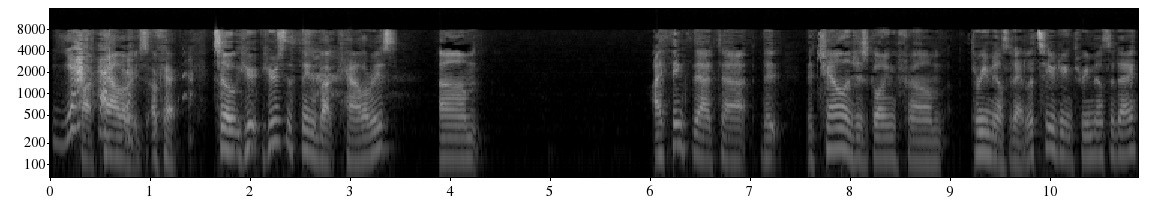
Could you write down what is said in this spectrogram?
Yeah. about calories. Okay. So here, here's the thing about calories. Um, I think that uh, the, the challenge is going from three meals a day. Let's say you're doing three meals a day.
